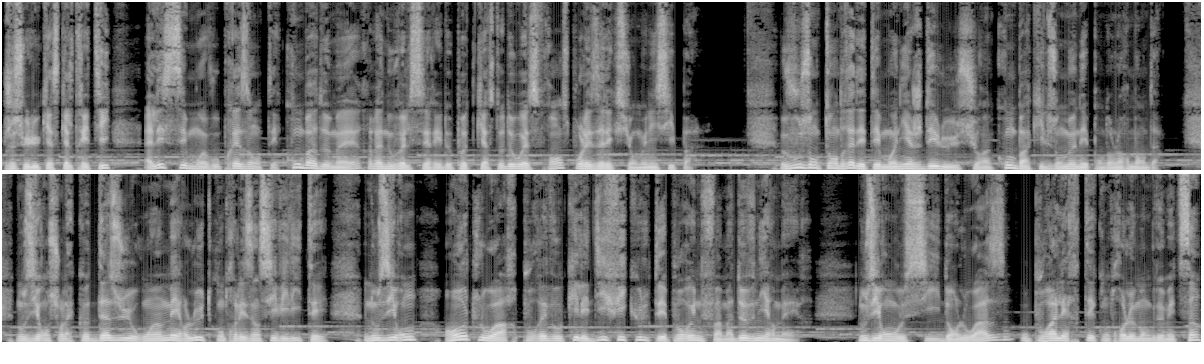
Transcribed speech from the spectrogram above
je suis Lucas Caltretti. Laissez-moi vous présenter Combat de mer, la nouvelle série de podcasts de Ouest France pour les élections municipales. Vous entendrez des témoignages d'élus sur un combat qu'ils ont mené pendant leur mandat. Nous irons sur la côte d'Azur où un maire lutte contre les incivilités. Nous irons en Haute-Loire pour évoquer les difficultés pour une femme à devenir maire. Nous irons aussi dans l'Oise, où pour alerter contre le manque de médecins,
